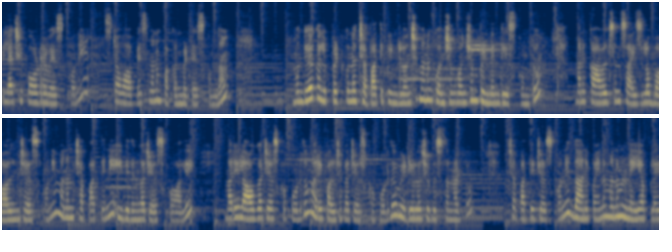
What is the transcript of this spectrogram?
ఇలాచీ పౌడర్ వేసుకొని స్టవ్ ఆపేసి మనం పక్కన పెట్టేసుకుందాం. ముందుగా కలిపి పెట్టుకున్న చపాతి పిండిలోంచి మనం కొంచెం కొంచెం పిండిని తీసుకుంటూ మనకు కావాల్సిన సైజులో బాల్ని చేసుకొని మనం చపాతీని ఈ విధంగా చేసుకోవాలి. మరీ లావుగా చేసుకోకూడదు మరీ పలుచగా చేసుకోకూడదు. వీడియోలో చూపిస్తున్నట్టు చపాతీ చేసుకొని దానిపైన మనం నెయ్యి అప్లై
